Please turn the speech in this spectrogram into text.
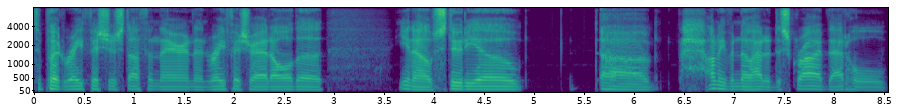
to put Ray Fisher stuff in there. And then Ray Fisher had all the, you know, studio. Uh, I don't even know how to describe that whole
